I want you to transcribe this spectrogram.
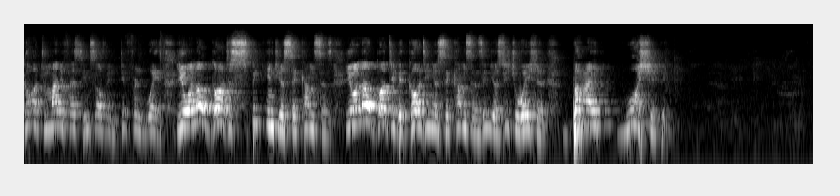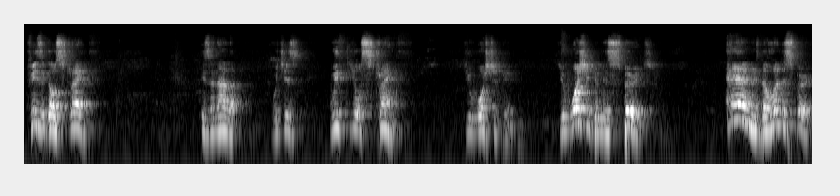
God to manifest Himself in different ways. You allow God to speak into your circumstance. You allow God to be God in your circumstance, in your situation, by worshiping. Physical strength is another, which is with your strength, you worship Him. You worship Him in spirit and the Holy Spirit.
